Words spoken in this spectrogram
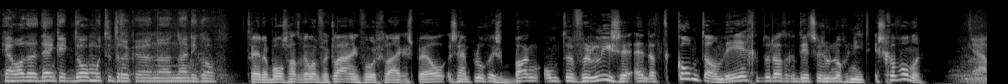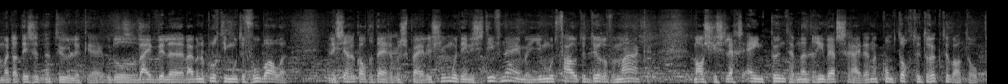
we hadden denk ik door moeten drukken naar die goal. Trainer Bos had wel een verklaring voor het gelijke spel. Zijn ploeg is bang om te verliezen. En dat komt dan weer doordat er dit seizoen nog niet is gewonnen. Ja, maar dat is het natuurlijk. Hè. Ik bedoel, wij, willen, wij hebben een ploeg die moet voetballen. En ik zeg ook altijd tegen mijn spelers, je moet initiatief nemen. Je moet fouten durven maken. Maar als je slechts één punt hebt na drie wedstrijden... dan komt toch de drukte wat op.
